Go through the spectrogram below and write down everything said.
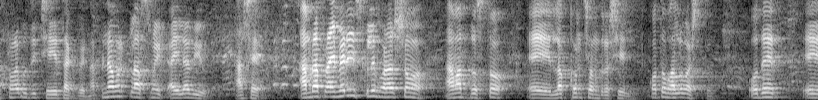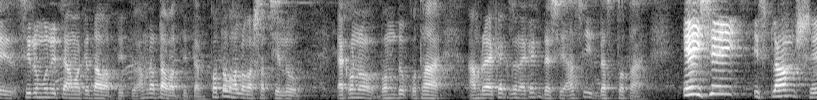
আপনারা বুঝি ছেয়ে থাকবেন। আপনি আমার ক্লাসমেট আই লাভ ইউ আসে। আমরা প্রাইমারি স্কুলে পড়ার সময় আমার দোস্ত এই লক্ষণ চন্দ্রশীল কত ভালোবাসত। ওদের এই শিরোমণিতে আমাকে দাওয়াত দিত, আমরা দাওয়াত দিতাম। কত ভালোবাসা ছিল। এখনও বন্ধু কোথায়? আমরা এক একজন এক এক দেশে আসি ব্যস্ততায়। এই সেই ইসলাম সে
